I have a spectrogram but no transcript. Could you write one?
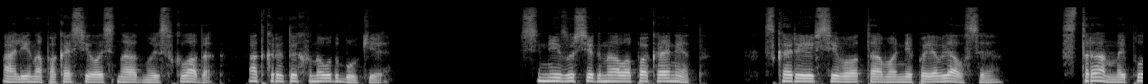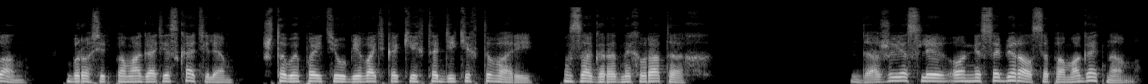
Алина покосилась на одну из вкладок, открытых в ноутбуке. Снизу сигнала пока нет. Скорее всего, там он не появлялся. Странный план – бросить помогать искателям, чтобы пойти убивать каких-то диких тварей в загородных вратах. Даже если он не собирался помогать нам,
